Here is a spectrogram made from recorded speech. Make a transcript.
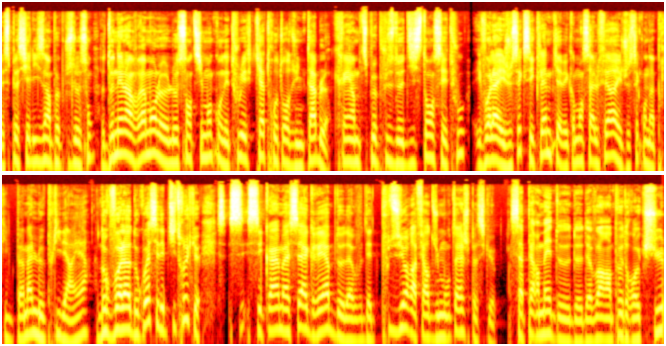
euh, spécialiser un peu plus le son, donner là vraiment le, le sentiment qu'on est tous les quatre autour d'une table, créer un petit peu plus de distance et tout. Et voilà, et je sais que c'est Clem qui avait commencé à le faire et je sais qu'on a pris pas mal le pli derrière. Donc voilà, donc ouais, c'est des petits trucs. C'est quand même assez agréable d'être plusieurs à faire du montage parce que ça permet d'avoir un peu de recul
